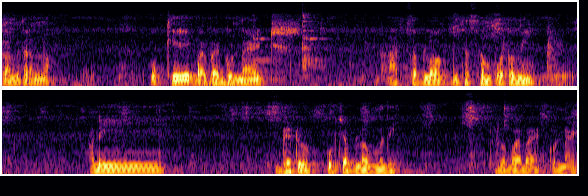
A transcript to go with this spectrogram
चला मित्रांनो. Okay bye bye good night. आजचा ब्लॉग इथं संपवतो मी. आणि भेटू पुढच्या ब्लॉगमध्ये. चलो बाय बाय गुड नाईट.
